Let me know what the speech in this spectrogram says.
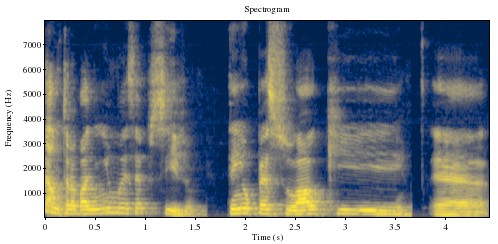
Dá um trabalhinho, mas é possível. Tem o pessoal que é,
